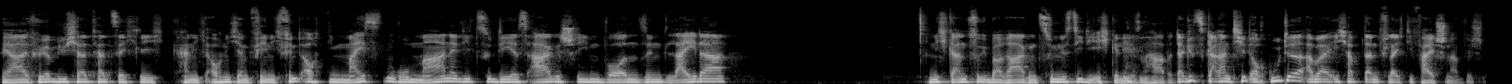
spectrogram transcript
ja, Hörbücher tatsächlich kann ich auch nicht empfehlen. Ich finde auch die meisten Romane, die zu DSA geschrieben worden sind, leider nicht ganz so überragend. Zumindest die, die ich gelesen habe. Da gibt's garantiert auch gute, aber ich habe dann vielleicht die falschen erwischt.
